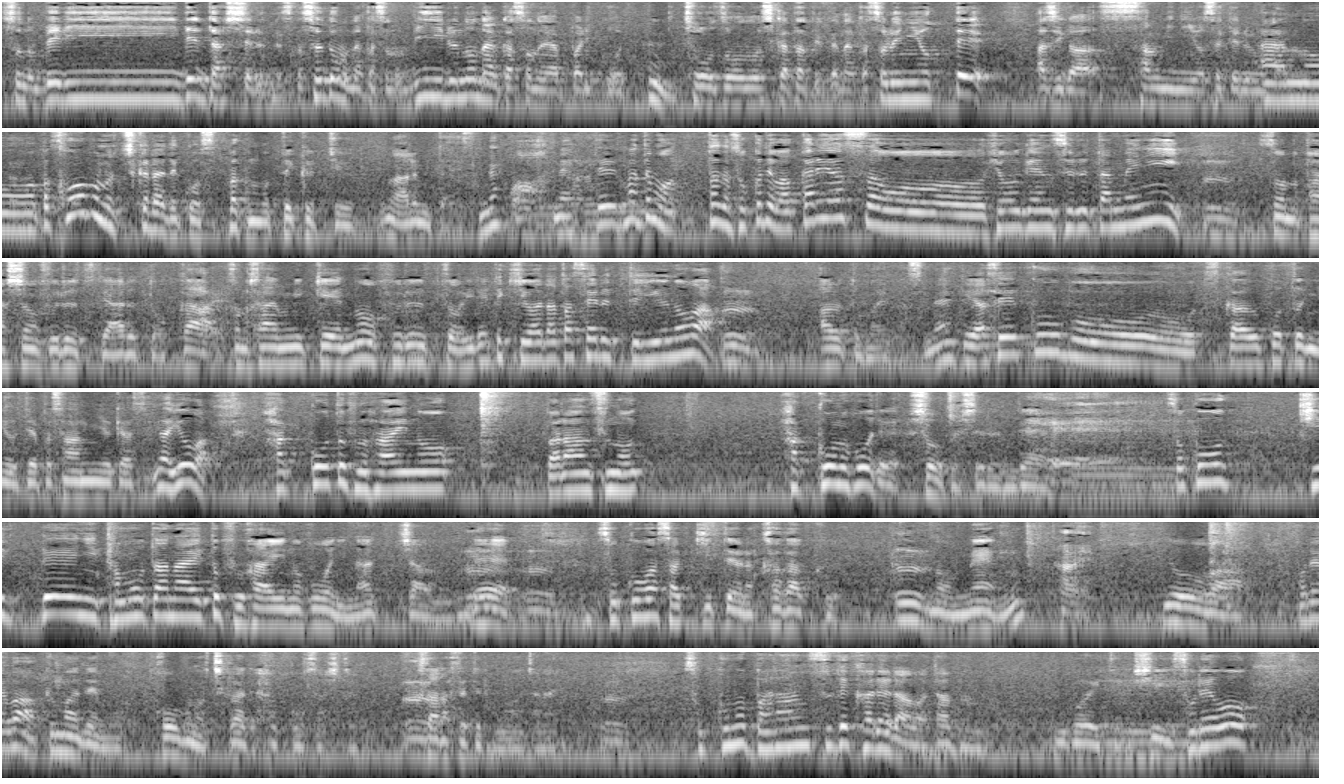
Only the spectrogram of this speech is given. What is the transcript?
そのベリーで出してるんですか？それともなんかそのビールのなんかそのやっぱりこう、うん。醸造の仕方というかなんかそれによって味が酸味に寄せてるみたいな。あのやっぱ酵母の力でこう酸っぱく持っていくっていうのがあるみたいですね。ね。で,、まあ、でもただそこで分かりやすさを表現するために、そのパッションフルーツであるとか、はい。その酸味系のフルーツを入れて際立たせるっていうのは、うんあると思いますね。で野生酵母を使うことによってやっぱ酸味をキャス要は発酵と腐敗のバランスの発酵の方で勝負してるんでそこをきれいに保たないと腐敗の方になっちゃうんで、うんうん。そこはさっき言ったような科学の面、はい。要はこれはあくまでも酵母の力で発酵させてうん。る腐らせてるものじゃない、そこのバランスで彼らは多分動いてるし、それを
